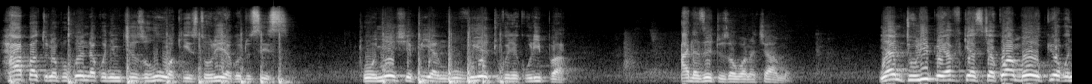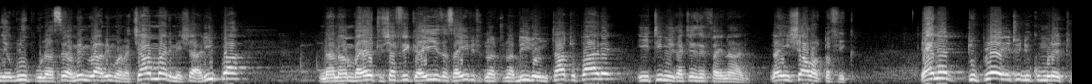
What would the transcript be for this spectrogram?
Hapa tunapokwenda kwenye mchezo huu wa kihistoria kwetu sisi, tuonyeshe pia nguvu yetu kwenye kulipa ada zetu za wanachama. Yaani tulipe afu kiasi cha kwamba wewe ukiwa kwenye grupu unasema mimi baba mimi mwanachama nimeshalipa na namba yetu shafika hii sasa hivi tuna, tuna bilioni tatu pale, hii timu ikacheze fainali na inshallah tutafika. Yaani tu play tu jukumu letu.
